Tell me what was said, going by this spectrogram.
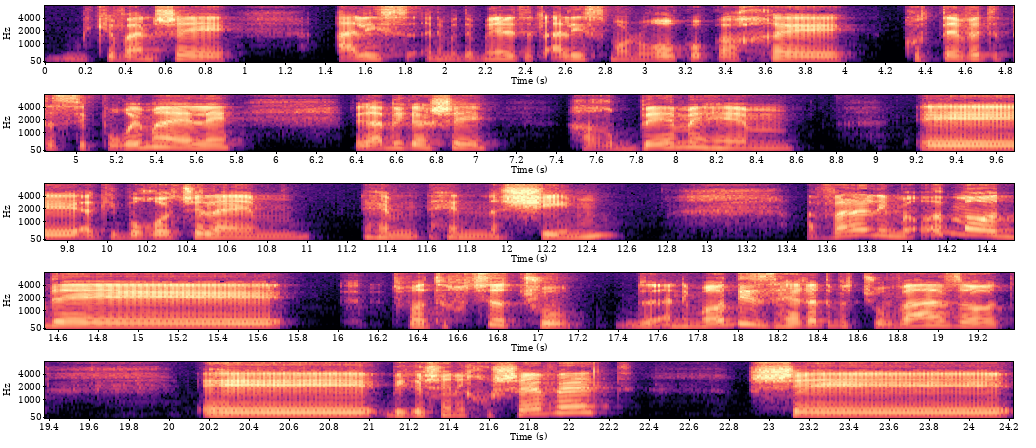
מכיוון שאליס, אני מדמיינת את אליס מונרו כל כך אה, כותבת את הסיפורים האלה, וגם בגלל שהרבה מהם, אה, הגיבורות שלהם הם, הן נשים, אבל אני מאוד מאוד, אה, זאת אומרת, אני חושבת שזאת תשובה, אני מאוד נזהרת בתשובה הזאת, אה, בגלל שאני חושבת שזאת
